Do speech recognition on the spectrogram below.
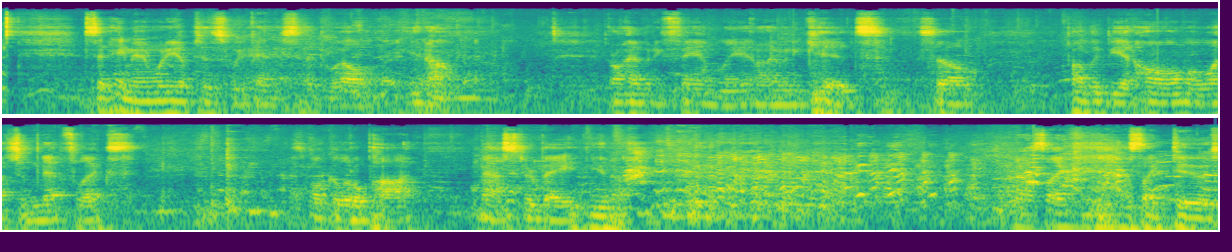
I said, hey man, what are you up to this weekend? He said, well, you know, I don't have any family, I don't have any kids, so probably be at home, I'll watch some Netflix, smoke a little pot, masturbate, you know. And I was like, I was like, dude,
